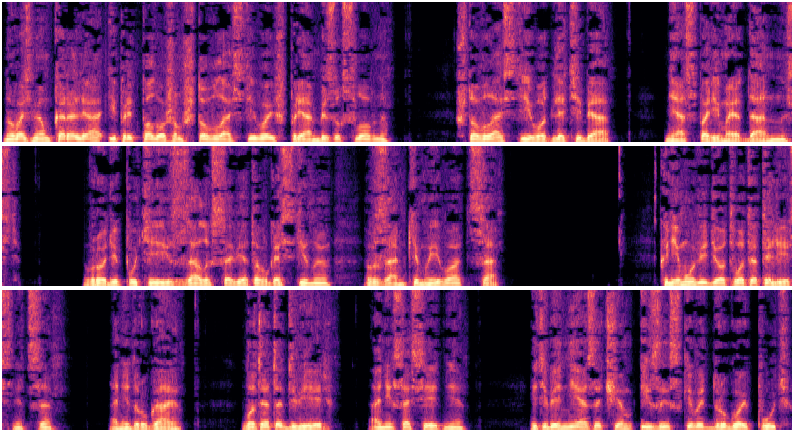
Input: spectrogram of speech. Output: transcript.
Но возьмем короля и предположим, что власть его и впрямь безусловна, что власть его для тебя — неоспоримая данность, вроде пути из зала совета в гостиную в замке моего отца. К нему ведет вот эта лестница, а не другая, вот эта дверь, а не соседняя, и тебе незачем изыскивать другой путь,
